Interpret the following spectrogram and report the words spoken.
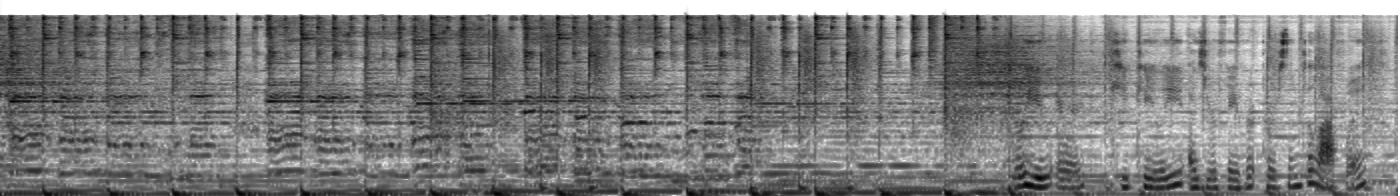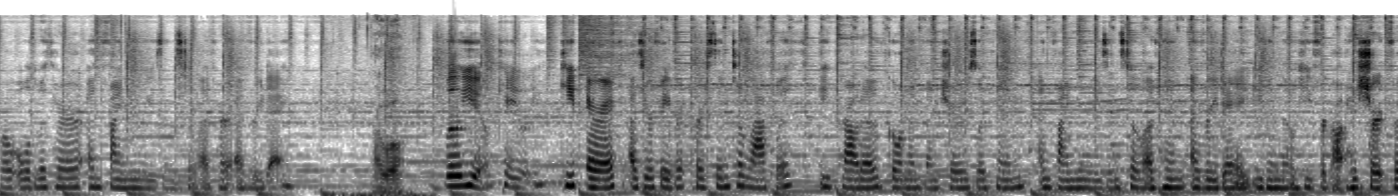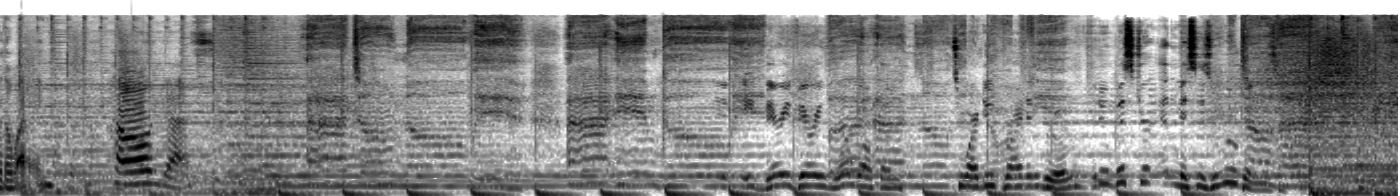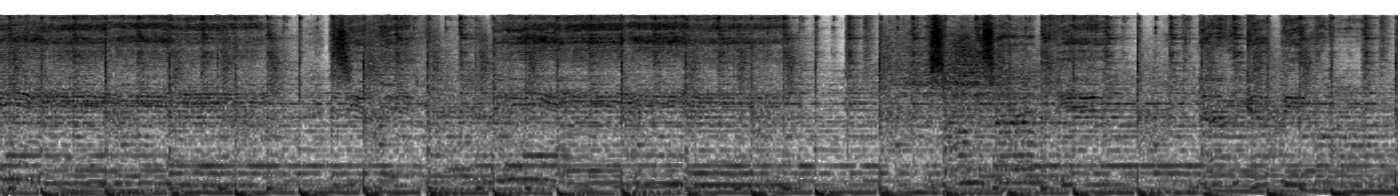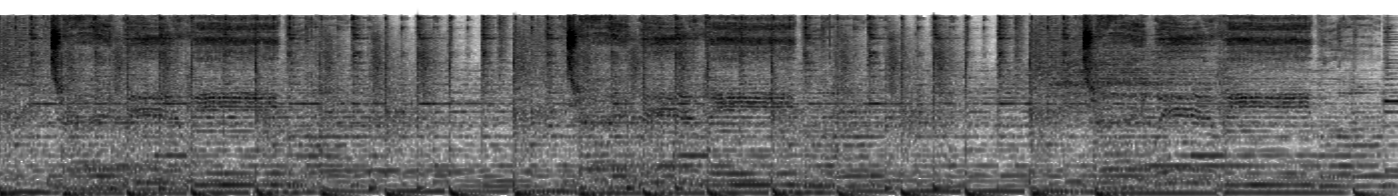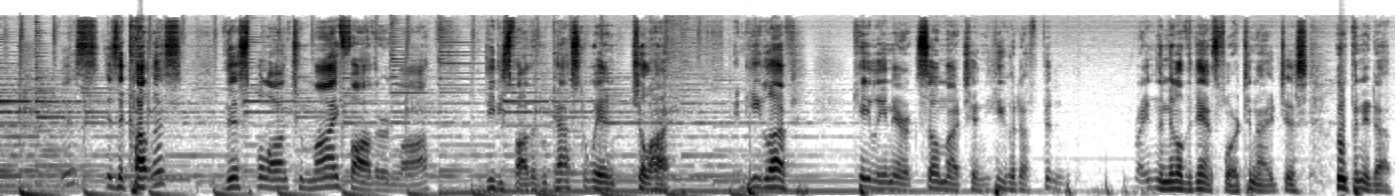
Will you, Eric, keep Kayley as your favorite person to laugh with, grow old with her, and find new reasons to love her every day? I will. Will you, Kayley, keep Eric as your favorite person to laugh with, be proud of, go on adventures with him, and find new reasons to love him every day, even though he forgot his shirt for the wedding? Hell yes. a very, very warm welcome to our new bride and groom, the new Mr. and Mrs. Rubens. Is a cutlass. This belonged to my father in law, Dee Dee's father, who passed away in July. And he loved Kayley and Eric so much, and he would have been right in the middle of the dance floor tonight, just hooping it up.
